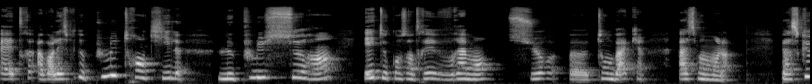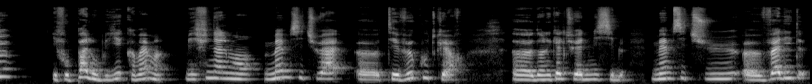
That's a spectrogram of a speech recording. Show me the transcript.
être, avoir l'esprit le plus tranquille, le plus serein et te concentrer vraiment sur euh, ton bac à ce moment-là. Parce que il faut pas l'oublier quand même, mais finalement, même si tu as euh, tes vœux coup de cœur euh, dans lesquels tu es admissible, même si tu euh, valides,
